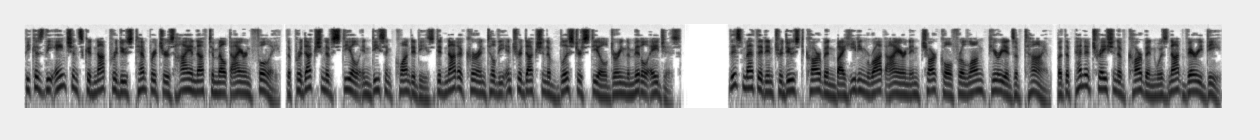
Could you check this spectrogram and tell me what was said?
Because the ancients could not produce temperatures high enough to melt iron fully, the production of steel in decent quantities did not occur until the introduction of blister steel during the Middle Ages. This method introduced carbon by heating wrought iron in charcoal for long periods of time, but the penetration of carbon was not very deep,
